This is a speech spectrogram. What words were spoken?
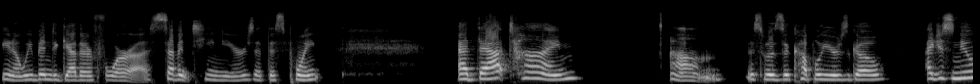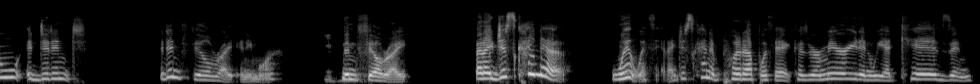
you know we've been together for uh, 17 years at this point. At that time um, this was a couple years ago i just knew it didn't it didn't feel right anymore. Mm-hmm. Didn't feel right. But I just kind of went with it. I just kind of put up with it because we were married and we had kids. And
